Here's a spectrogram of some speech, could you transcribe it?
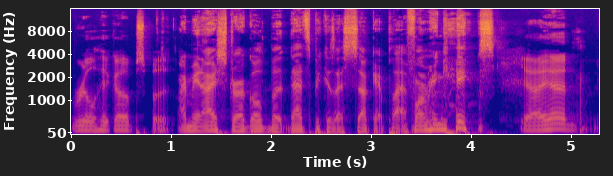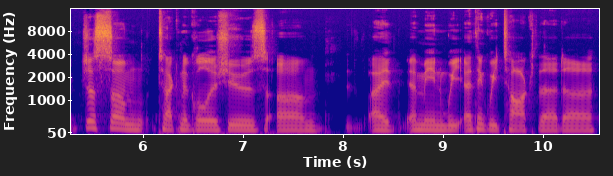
real hiccups, but I mean, I struggled, but that's because I suck at platforming games. yeah, I had just some technical issues. Um I I mean, we I think we talked that uh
